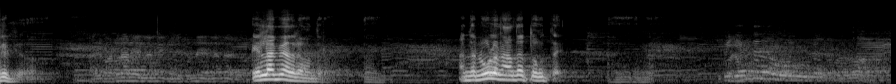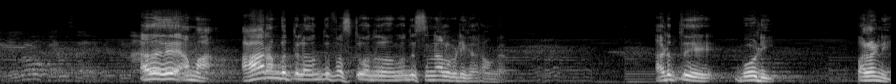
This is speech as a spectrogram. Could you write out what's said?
இருக்குது எல்லாமே அதில் வந்துடும் அந்த நூலை நான் தான் தொகுத்தேன். அதாவது ஆமாம் ஆரம்பத்தில் வந்து ஃபஸ்ட்டு வந்தவங்க வந்து சின்னாலப்பட்டிக்காரவங்க. அடுத்து போடி பழனி.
